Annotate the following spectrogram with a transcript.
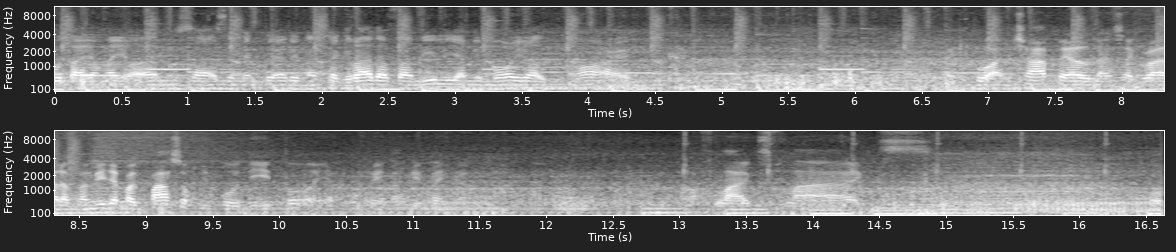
po tayo ngayon sa sementeryo ng Sagrada Familia Memorial Park. Ito po ang chapel ng Sagrada Familia. Pagpasok niyo po dito, ayan po kita kita niyo. Mga flags, flags. Po.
